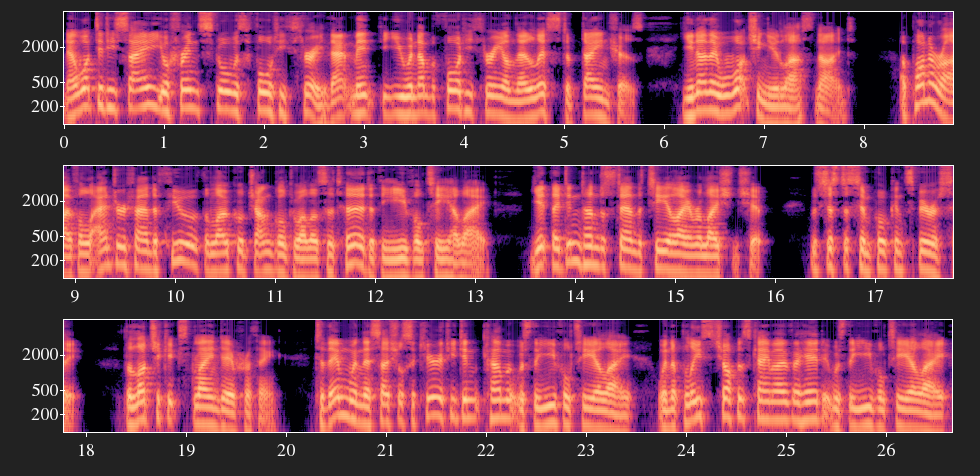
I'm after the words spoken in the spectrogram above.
Now, what did he say? Your friend's score was 43. That meant that you were number 43 on their list of dangers. You know they were watching you last night. Upon arrival, Andrew found a few of the local jungle dwellers had heard of the evil TLA, yet they didn't understand the TLA relationship. It was just a simple conspiracy. The logic explained everything. To them, when their social security didn't come, it was the evil TLA. When the police choppers came overhead, it was the evil TLA.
